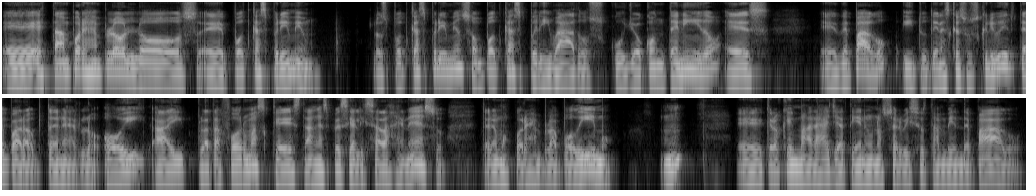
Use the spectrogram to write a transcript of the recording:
Eh, están, por ejemplo, los eh, podcast premium. Los podcast premium son podcasts privados cuyo contenido es eh, de pago y tú tienes que suscribirte para obtenerlo. Hoy hay plataformas que están especializadas en eso. Tenemos, por ejemplo, a Podimo. Eh, creo que Himalaya tiene unos servicios también de pago.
